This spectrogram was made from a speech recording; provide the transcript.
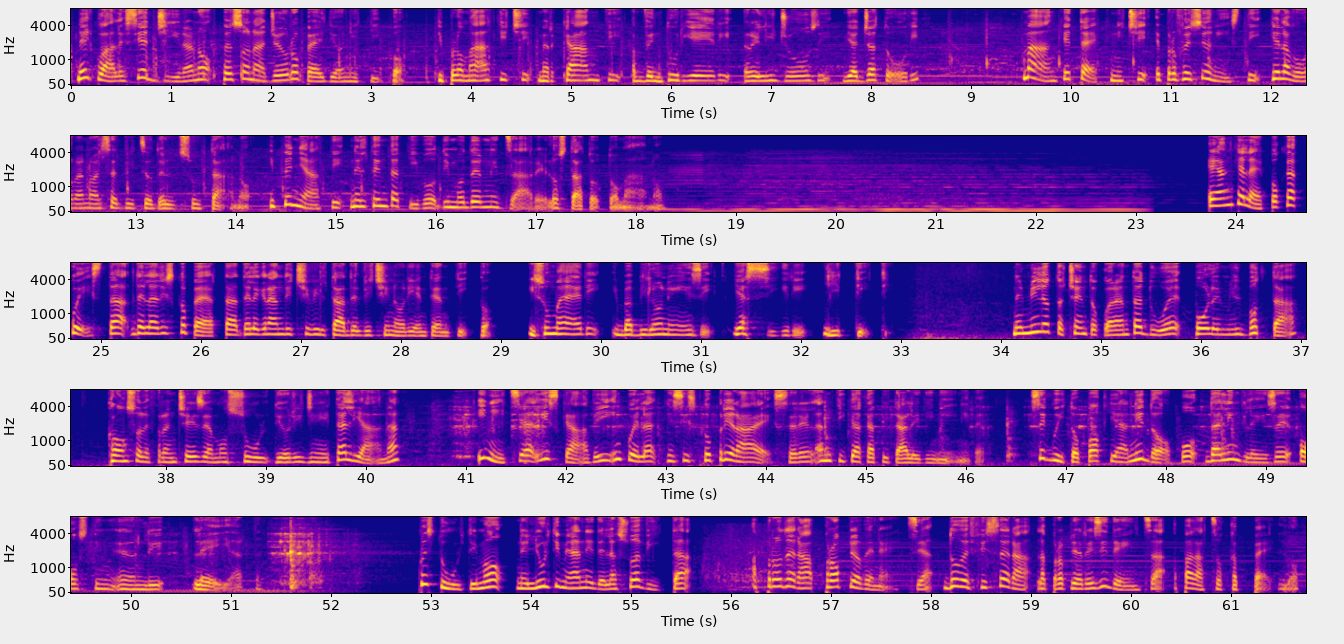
nel quale si aggirano personaggi europei di ogni tipo, diplomatici, mercanti, avventurieri, religiosi, viaggiatori, ma anche tecnici e professionisti che lavorano al servizio del sultano, impegnati nel tentativo di modernizzare lo Stato ottomano. È anche l'epoca questa della riscoperta delle grandi civiltà del vicino Oriente antico. i Sumeri, i Babilonesi, gli Assiri, gli Ittiti. Nel 1842 Paul Émile Botta, console francese a Mosul di origine italiana, inizia gli scavi in quella che si scoprirà essere l'antica capitale di Ninive, seguito pochi anni dopo dall'inglese Austin Earnley Layard. Quest'ultimo, negli ultimi anni della sua vita, approderà proprio a Venezia, dove fisserà la propria residenza a Palazzo Cappello,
